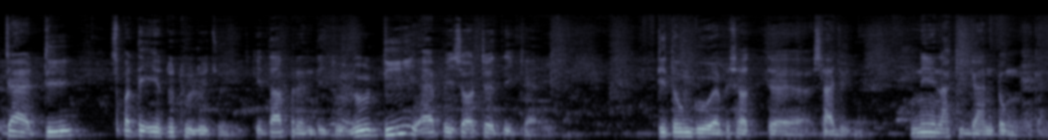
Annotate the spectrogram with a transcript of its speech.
Jadi seperti itu dulu cuy. Kita berhenti dulu di episode 3 Ditunggu episode selanjutnya. Ini lagi gantung ya kan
